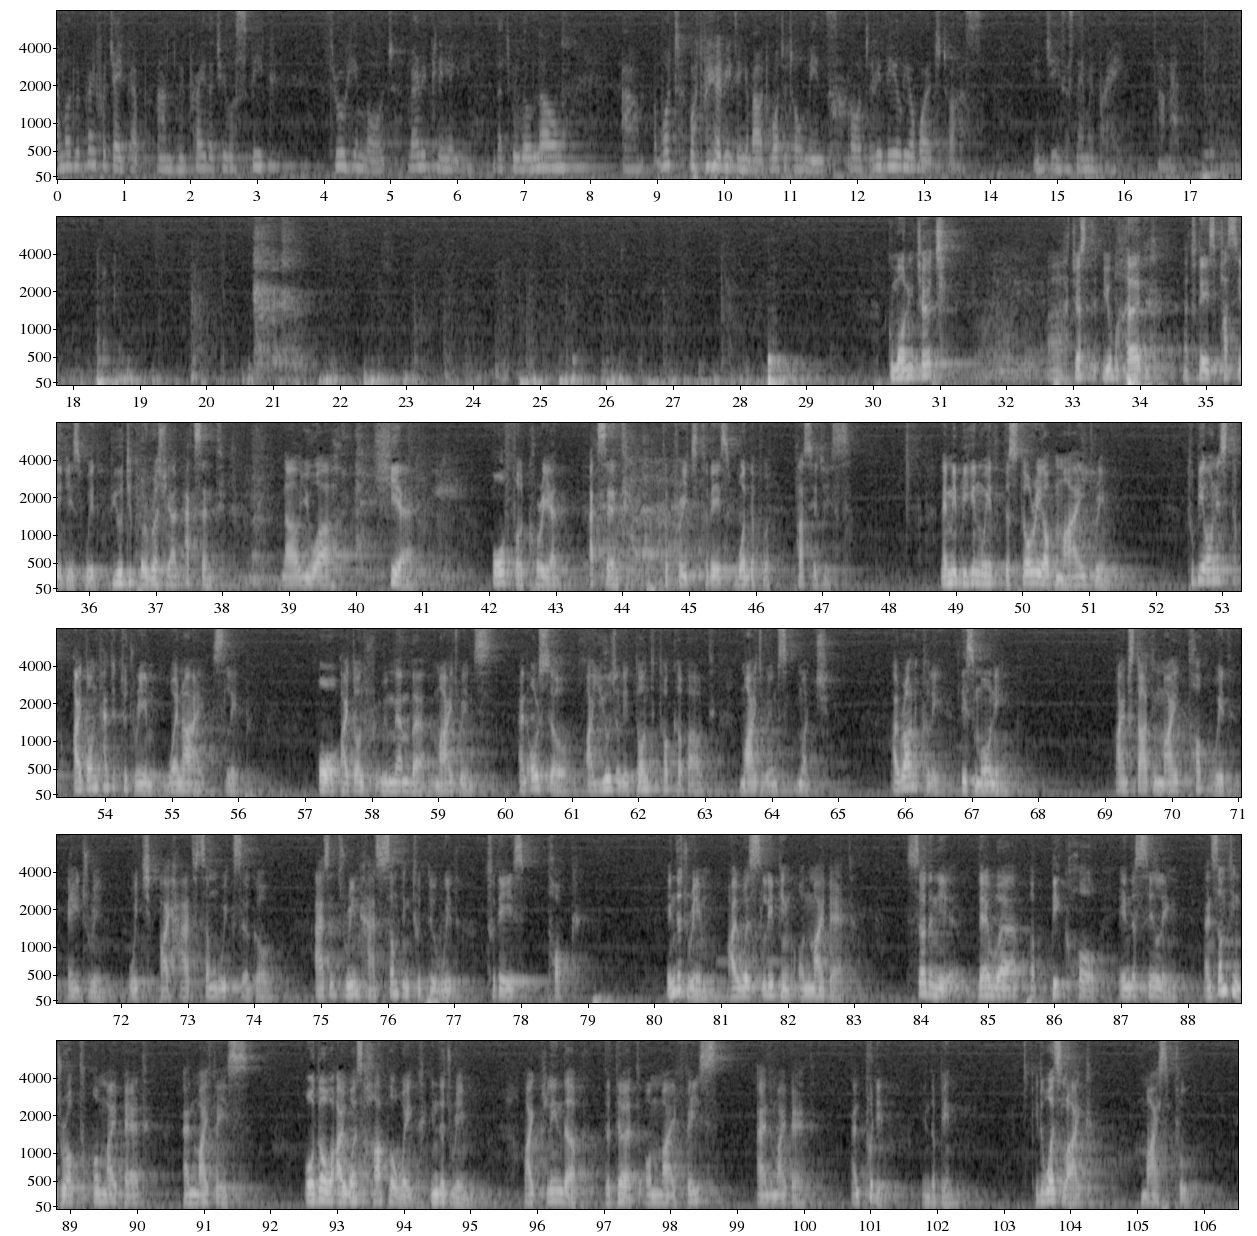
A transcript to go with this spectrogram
And Lord, we pray for Jacob and we pray that you will speak through him, Lord, very clearly, that we will know um, what, what we are reading about, what it all means. Lord, reveal your word to us. In Jesus' name we pray. Amen. Good morning, church. Uh, just you've heard uh, today's passages with beautiful Russian accent. Now you are here, awful Korean accent to preach today's wonderful passages. Let me begin with the story of my dream. To be honest, I don't tend to dream when I sleep, or I don't remember my dreams and also, I usually don't talk about my dreams much. Ironically, this morning, I'm starting my talk with a dream, which I had some weeks ago, as the dream has something to do with today's talk. In the dream, I was sleeping on my bed. Suddenly, there were a big hole in the ceiling and something dropped on my bed and my face. Although I was half awake in the dream, I cleaned up the dirt on my face and my bed and put it in the bin. It was like mice poo.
